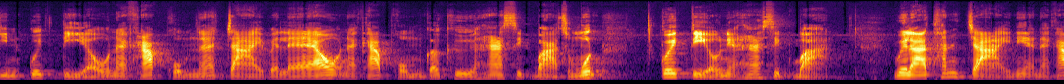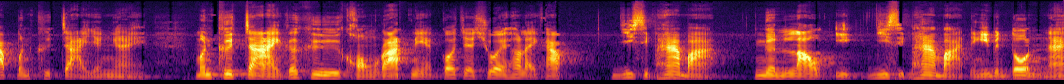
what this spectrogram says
กินก๋วยเตี๋ยวนะครับ ผมนะจ่ายไปแล้วนะครับ ผมก็คือ 50 บาทสมมติก๋วยเตี๋ยวเนี่ยห้บาท เวลาท่านจ่ายเนี่ยนะครับมันคือจ่ายยังไง มันคือจ่ายก็คือของรัฐเนี่ยก็จะช่วยเท่าไหร่ครับ25 บาท เงินเราอีก 25 บาทอย่างนี้เป็นต้นนะ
